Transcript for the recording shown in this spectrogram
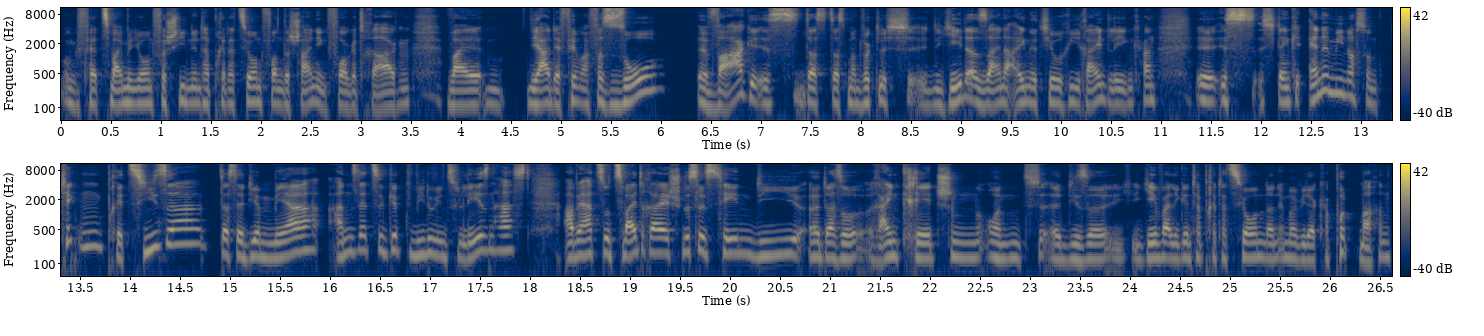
ungefähr zwei Millionen verschiedene Interpretationen von The Shining vorgetragen, weil ja, der Film einfach so vage ist, dass, dass man wirklich äh, jeder seine eigene Theorie reinlegen kann, äh, ist, ich denke, Enemy noch so ein Ticken präziser, dass er dir mehr Ansätze gibt, wie du ihn zu lesen hast. Aber er hat so zwei, drei Schlüsselszenen, die äh, da so reinkrätschen und äh, diese jeweilige Interpretation dann immer wieder kaputt machen,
